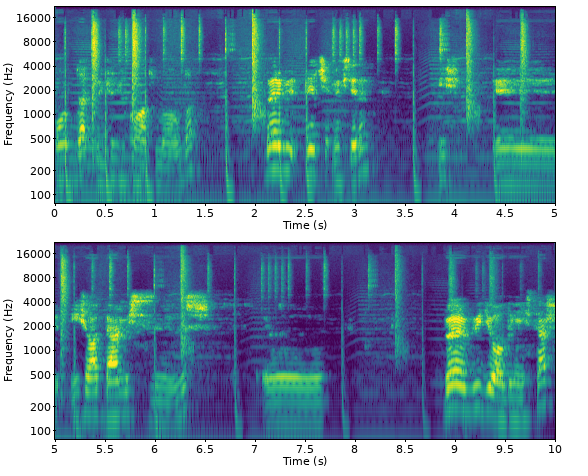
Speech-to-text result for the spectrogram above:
Onun da üçüncü Quantum oldu. Böyle bir video çekmek istedim. İş, e, inşallah beğenmişsinizdir. E, böyle bir video oldu gençler.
